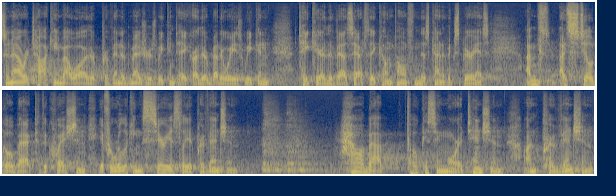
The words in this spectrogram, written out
So now we're talking about, well, are there preventive measures we can take? Are there better ways we can take care of the vets after they come home from this kind of experience? I'm, I still go back to the question, if we're looking seriously at prevention, how about focusing more attention on prevention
